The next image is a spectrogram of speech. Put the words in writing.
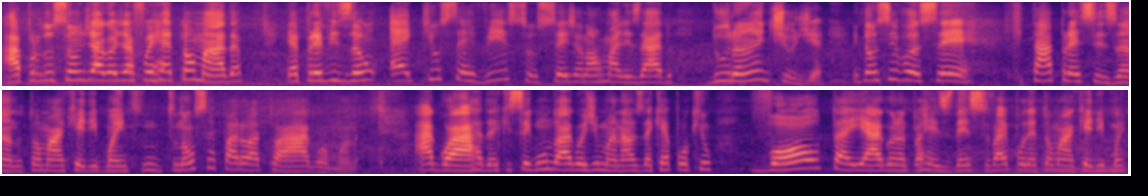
a produção de água já foi retomada e a previsão é que o serviço seja normalizado durante o dia. Então, se você que está precisando tomar aquele banho, tu, não separou a tua água, mano, aguarda que segundo a Água de Manaus, daqui a pouquinho volta aí água na tua residência, você vai poder tomar aquele banho,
